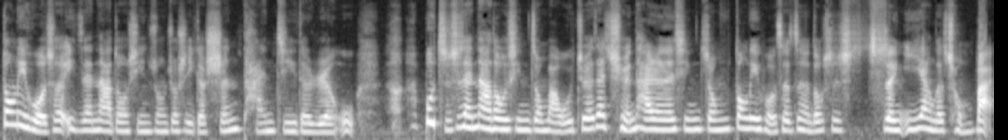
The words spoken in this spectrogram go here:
动力火车一直在纳豆心中就是一个神坛级的人物，不只是在纳豆心中吧？我觉得在全台人的心中，动力火车真的都是神一样的崇拜。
